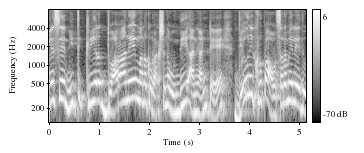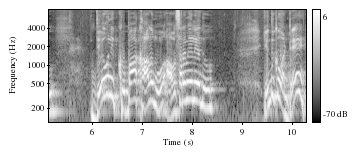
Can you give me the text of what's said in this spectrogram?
చేసే నీతి క్రియల ద్వారానే మనకు రక్షణ ఉంది అని అంటే దేవుని కృప అవసరమే లేదు. దేవుని కృపా కాలము అవసరమే లేదు. ఎందుకు అంటే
